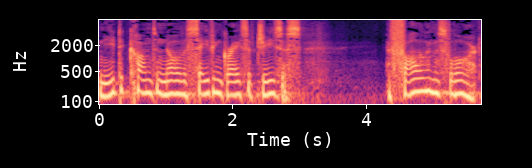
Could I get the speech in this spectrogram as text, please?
need to come to know the saving grace of Jesus and follow Him as Lord.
